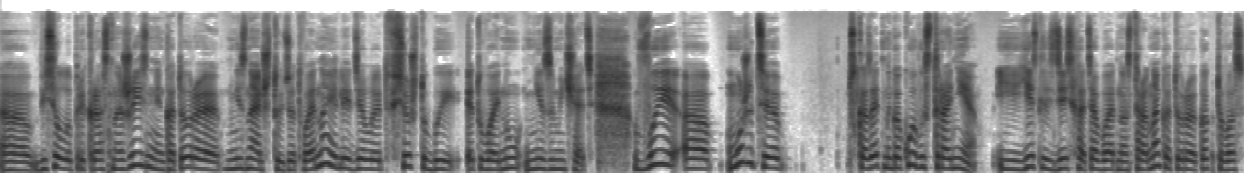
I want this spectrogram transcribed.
э, веселая прекрасная жизнь, которая не знает, что идет война, или делает все, чтобы эту войну не замечать. Вы э, можете сказать, на какой вы стороне, и есть ли здесь хотя бы одна сторона, которая как-то вас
